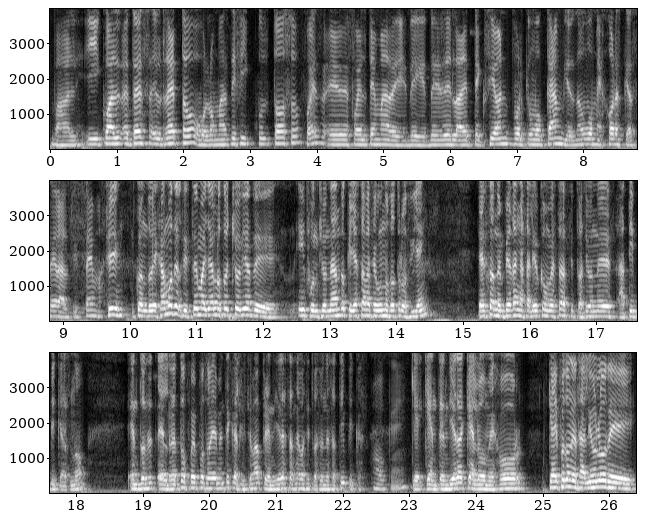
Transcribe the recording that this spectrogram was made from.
Vale. ¿Y cuál? Entonces, el reto o lo más dificultoso, pues, eh, fue el tema de, de, de, de la detección, porque hubo cambios, ¿no? Hubo mejoras que hacer al sistema. Sí, cuando dejamos el sistema ya los ocho días de y funcionando, que ya estaba según nosotros bien, es cuando empiezan a salir como estas situaciones atípicas, ¿no? Entonces el reto fue pues obviamente que el sistema aprendiera estas nuevas situaciones atípicas, Ok. que, que entendiera que a lo mejor, que ahí fue donde salió lo de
